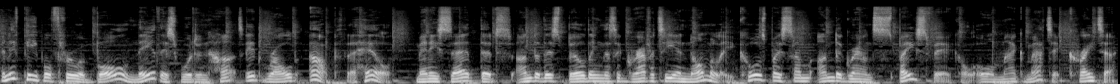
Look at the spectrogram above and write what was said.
and if people threw a ball near this wooden hut, it rolled up the hill. Many said that under this building there's a gravity anomaly caused by some underground space vehicle or magmatic crater.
